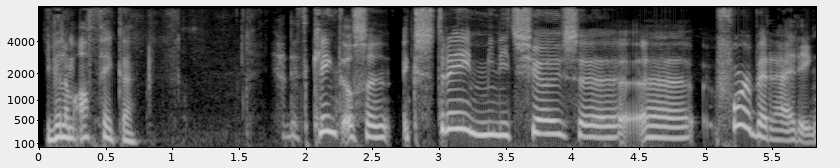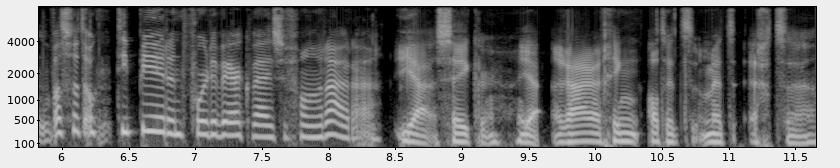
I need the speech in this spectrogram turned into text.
Je wil hem afvikken dit klinkt als een extreem minutieuze uh, voorbereiding. Was dat ook typerend voor de werkwijze van Rara? Ja, zeker. Ja, Rara ging altijd met echt, uh,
